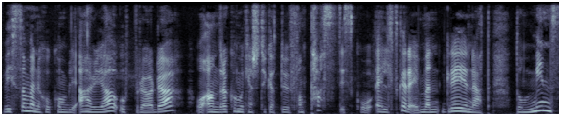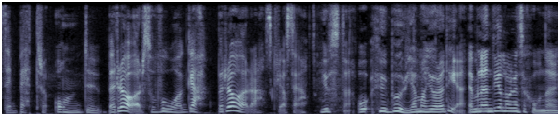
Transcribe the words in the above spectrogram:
Vissa människor kommer bli arga, upprörda och andra kommer kanske tycka att du är fantastisk och älskar dig. Men grejen är att de minns dig bättre om du berör. Så våga beröra, skulle jag säga. Just det. Och hur börjar man göra det? Jag menar, en del organisationer,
